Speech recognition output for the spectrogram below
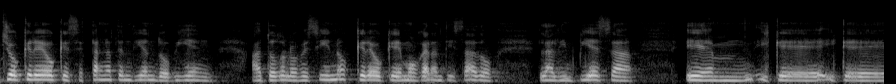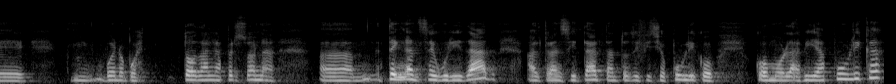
yo creo que se están atendiendo bien a todos los vecinos, creo que hemos garantizado la limpieza em, y que, mm, bueno, pues todas las personas tengan seguridad al transitar tanto edificios públicos como las vías públicas.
